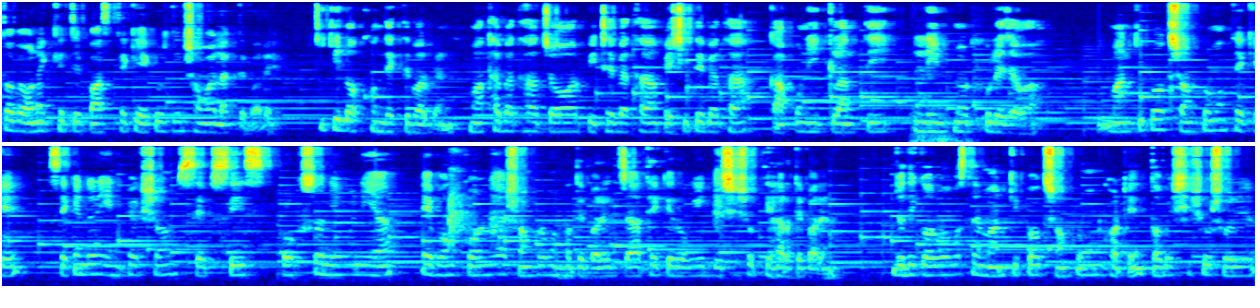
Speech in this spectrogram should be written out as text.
তবে অনেক ক্ষেত্রে পাঁচ থেকে একুশ দিন সময় লাগতে পারে। কি কি লক্ষণ দেখতে পারবেন? মাথা ব্যথা, জ্বর, পিঠে ব্যথা, পেশিতে ব্যথা, কাঁপুনি, ক্লান্তি লিম্ফ নোড ফুলে যাওয়া। মানকিপক্স সংক্রমণ থেকে সেকেন্ডারি ইনফেকশন সেপসিস নিউমোনিয়া এবং কর্নিয়ার সংক্রমণ হতে পারে, যা থেকে রোগীর দৃষ্টিশক্তি হারাতে পারেন। যদি গর্ভাবস্থায় মানকিপক্স সংক্রমণ ঘটে, তবে শিশুর শরীরের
